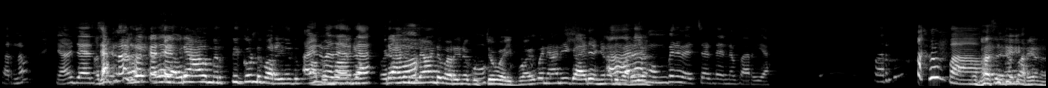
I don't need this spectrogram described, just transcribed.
പറഞ്ഞോ. ഞാൻ വിചാരിച്ചാണോ നോക്കട്ടെ. ഒരാളെ നിർത്തിക്കൊണ്ട് പറയുന്നത് ഒരാളില്ലാണ്ട് പറയുന്ന കുറ്റമായി ഞാൻ ഈ കാര്യം എങ്ങനെ അത് ആളെ പറയാ? മുമ്പിൽ വെച്ചോണ്ട് എന്നെ പറയാ. പറയണോ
